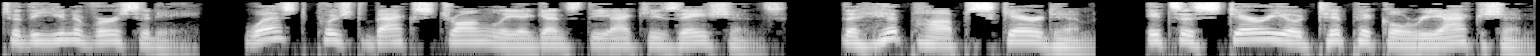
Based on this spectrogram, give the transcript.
to the university. West pushed back strongly against the accusations. The hip-hop scared him. It's a stereotypical reaction,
